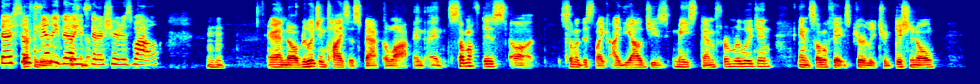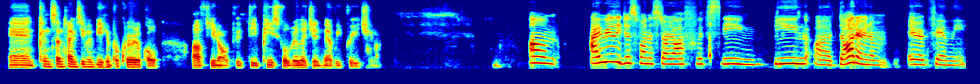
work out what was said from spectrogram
There are some Definitely, family values definitely. that are shared as well. and uh, religion ties us back a lot and and some of this uh some of this like ideologies may stem from religion and some of it is purely traditional and can sometimes even be hypocritical of you know the, the peaceful religion that we preach you know Um, I really just want to start off with saying being a daughter in an Arab family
